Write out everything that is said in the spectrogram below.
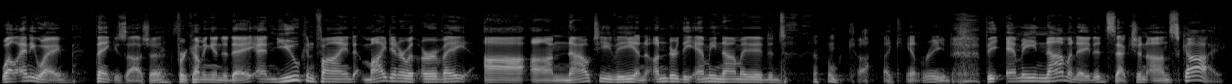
well, anyway, thank you, Sacha, for coming in today. And you can find My Dinner with Hervé uh, on Now TV and under the Emmy nominated, oh God, I can't read, the Emmy nominated section on Sky.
